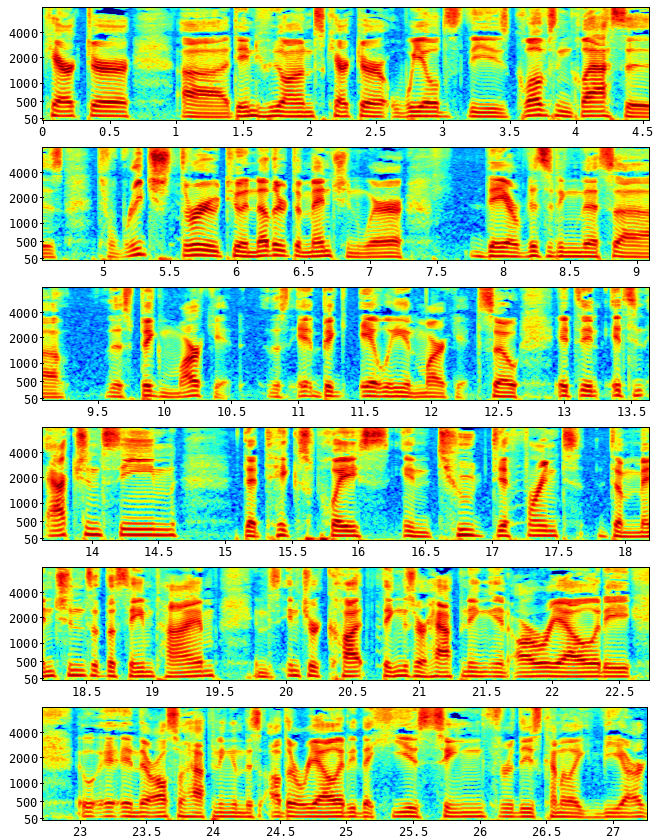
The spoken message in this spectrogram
character, uh, DeHaan's character, wields these gloves and glasses to reach through to another dimension where they are visiting this uh, this big market, this big alien market. So it's an it's an action scene that takes place in two different dimensions at the same time and it's intercut things are happening in our reality and they're also happening in this other reality that he is seeing through these kind of like VR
